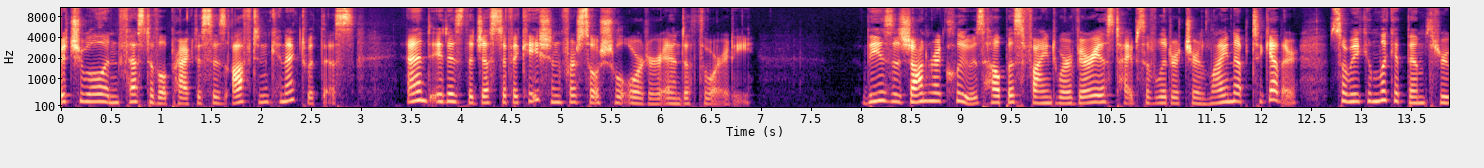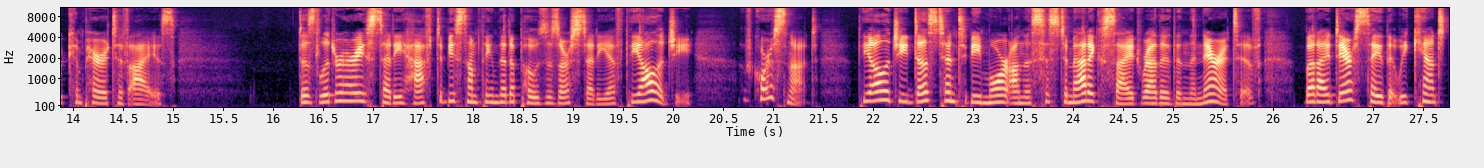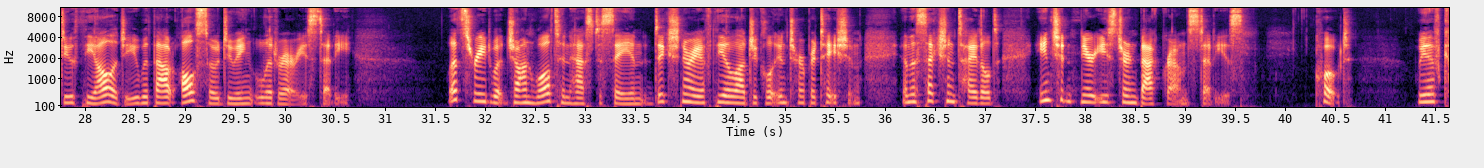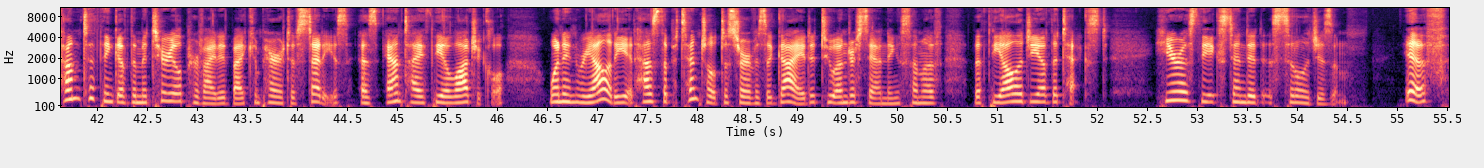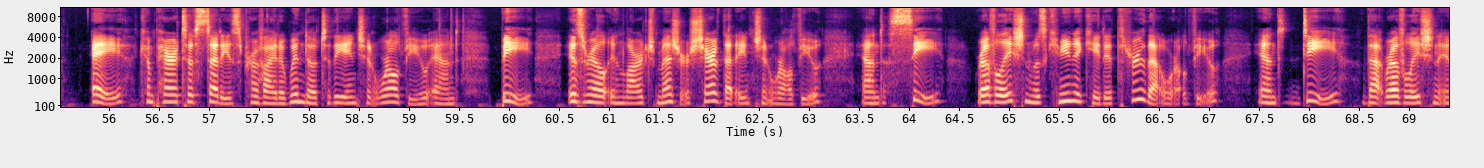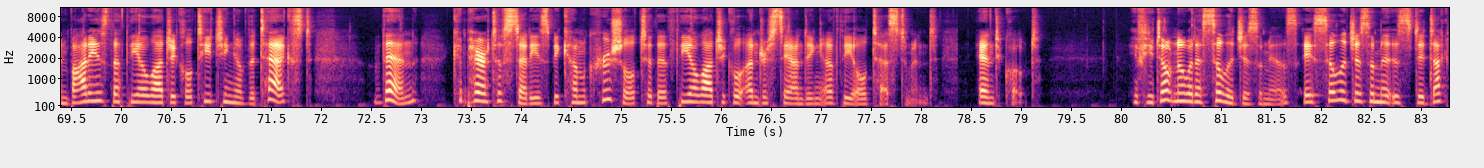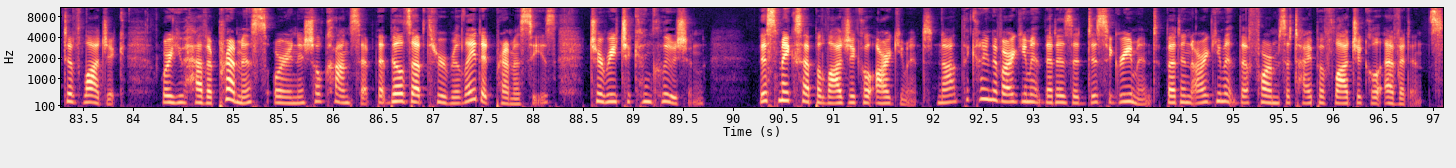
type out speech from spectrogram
Ritual and festival practices often connect with this, and it is the justification for social order and authority. These genre clues help us find where various types of literature line up together so we can look at them through comparative eyes. Does literary study have to be something that opposes our study of theology? Of course not. Theology does tend to be more on the systematic side rather than the narrative, but I dare say that we can't do theology without also doing literary study. Let's read what John Walton has to say in Dictionary of Theological Interpretation in the section titled Ancient Near Eastern Background Studies. Quote, we have come to think of the material provided by comparative studies as anti theological, when in reality it has the potential to serve as a guide to understanding some of the theology of the text. Here is the extended syllogism. If a. Comparative studies provide a window to the ancient worldview, and b. Israel in large measure shared that ancient worldview, and c. Revelation was communicated through that worldview, and d. That revelation embodies the theological teaching of the text, then comparative studies become crucial to the theological understanding of the Old Testament. If you don't know what a syllogism is, a syllogism is deductive logic, where you have a premise or initial concept that builds up through related premises to reach a conclusion. This makes up a logical argument, not the kind of argument that is a disagreement, but an argument that forms a type of logical evidence.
